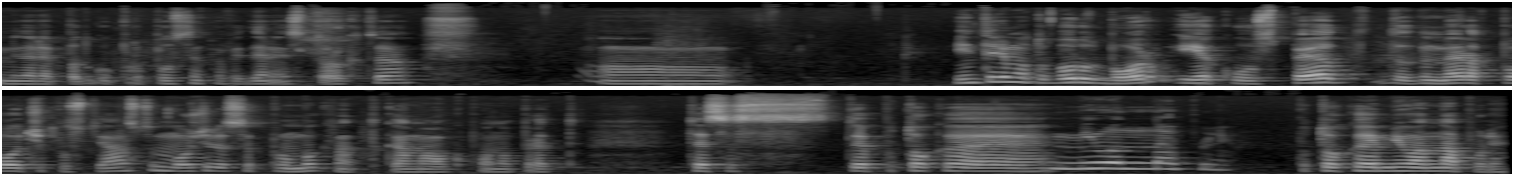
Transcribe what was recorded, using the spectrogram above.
миналия път го пропуснахме в един сторката. Интер има добър отбор и ако успеят да намерят повече постоянство, може да се промъкнат така малко по-напред. Те с... Те потока е... Милан Наполи. Потока е Милан Наполи.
